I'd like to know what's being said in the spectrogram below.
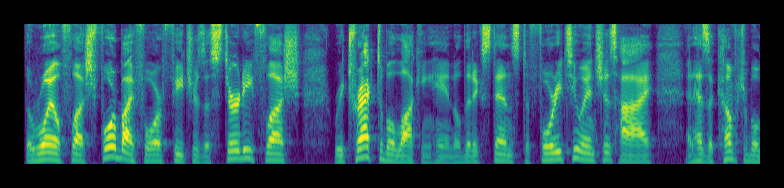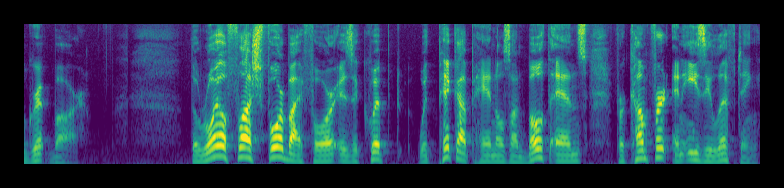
The Royal Flush 4x4 features a sturdy, flush, retractable locking handle that extends to 42 inches high and has a comfortable grip bar. The Royal Flush 4x4 is equipped with pickup handles on both ends for comfort and easy lifting.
